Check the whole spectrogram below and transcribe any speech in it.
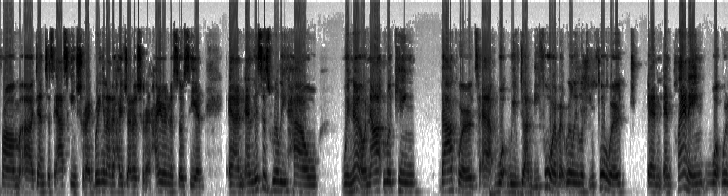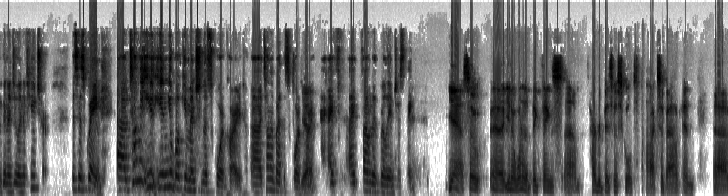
from uh, dentists asking, "Should I bring another hygienist? Should I hire an associate?" And and this is really how we know, not looking backwards at what we've done before, but really looking forward and, and planning what we're going to do in the future. This is great. Uh, tell me, you, in your book, you mentioned the scorecard. Uh, tell me about the scorecard. Yeah. I, I found it really interesting. Yeah. So, uh, you know, one of the big things um, Harvard Business School talks about, and uh,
